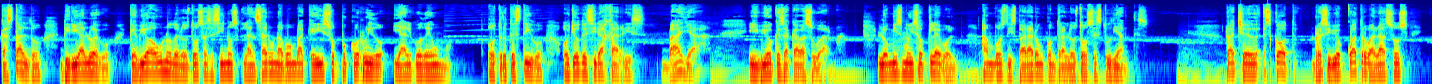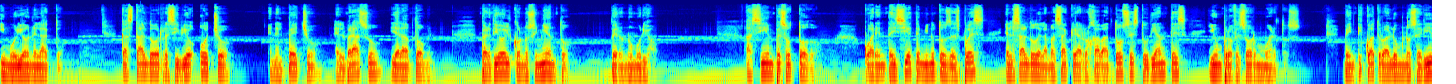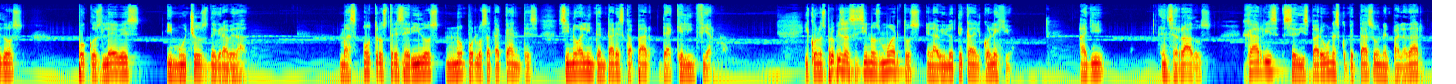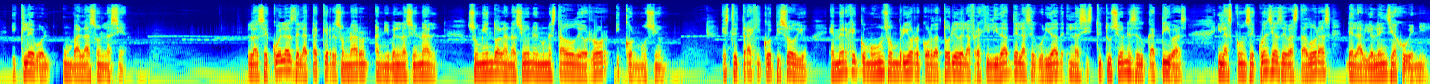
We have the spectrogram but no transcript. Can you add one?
Castaldo diría luego que vio a uno de los dos asesinos lanzar una bomba que hizo poco ruido y algo de humo. Otro testigo oyó decir a Harris, vaya, y vio que sacaba su arma. Lo mismo hizo Klebold, ambos dispararon contra los dos estudiantes. Rachel Scott recibió cuatro balazos y murió en el acto. Castaldo recibió ocho en el pecho, el brazo y el abdomen. Perdió el conocimiento, pero no murió. Así empezó todo. 47 minutos después, el saldo de la masacre arrojaba dos estudiantes y un profesor muertos, 24 alumnos heridos, pocos leves y muchos de gravedad, más otros tres heridos no por los atacantes, sino al intentar escapar de aquel infierno. Y con los propios asesinos muertos en la biblioteca del colegio, Allí, encerrados, Harris se disparó un escopetazo en el paladar y Klebold un balazo en la sien. Las secuelas del ataque resonaron a nivel nacional, sumiendo a la nación en un estado de horror y conmoción. Este trágico episodio emerge como un sombrío recordatorio de la fragilidad de la seguridad en las instituciones educativas y las consecuencias devastadoras de la violencia juvenil.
